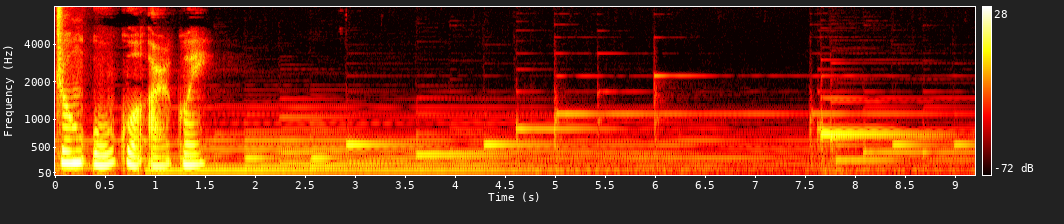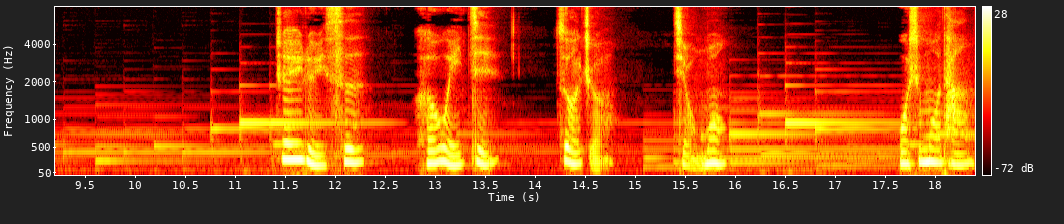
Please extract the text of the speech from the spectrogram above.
终无果而归。这一缕丝，何为寄？作者：九梦。我是莫唐。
